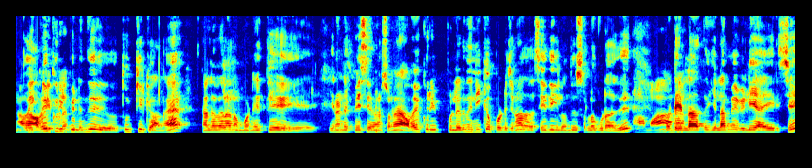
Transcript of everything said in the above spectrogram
அவை அவை குறிப்புல- குறிப்பில இருந்து தூக்கியிருக்காங்க. நல்ல வேளை நம்ம நேத்தே என்னென்ன பேசியிருக்கான்னு சொன்னேன். அவை குறிப்புல இருந்து நீக்கப்பட்டுச்சுன்னா அந்த செய்திகள் வந்து சொல்லக்கூடாது. பட் எல்லாத்துக்கும் எல்லாமே வெளியே ஆயிருச்சு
